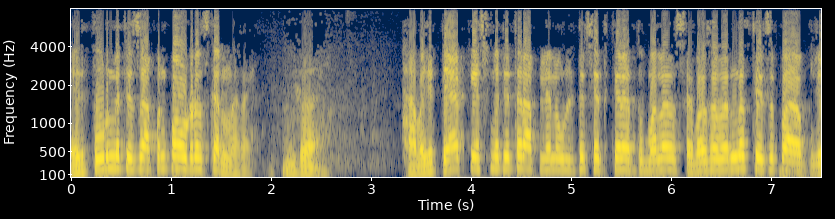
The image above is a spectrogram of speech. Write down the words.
हे पूर्ण त्याचं आपण पावडरच करणार आहे. बरं. हा म्हणजे त्या केसमध्ये तर आपल्याला उलट शेतकऱ्या तुम्हाला सर्वसाधारणच त्याचं म्हणजे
